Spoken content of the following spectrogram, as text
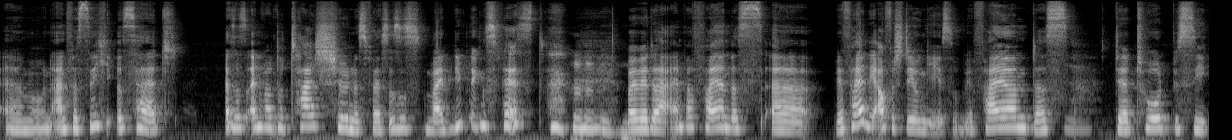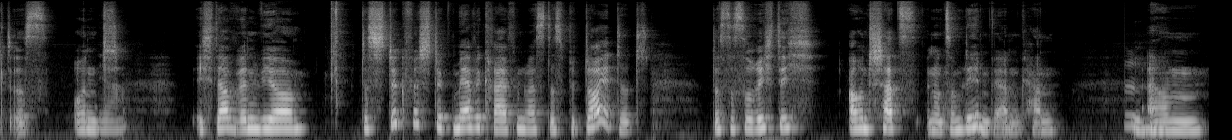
Ähm, und an für sich ist halt, es ist einfach ein total schönes Fest. Es ist mein Lieblingsfest, mhm. weil wir da einfach feiern, dass äh, wir feiern die Auferstehung Jesu. Wir feiern, dass ja. der Tod besiegt ist. Und ja ich glaube, wenn wir das Stück für Stück mehr begreifen, was das bedeutet, dass das so richtig auch ein Schatz in unserem Leben werden kann. Mhm. Ähm,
